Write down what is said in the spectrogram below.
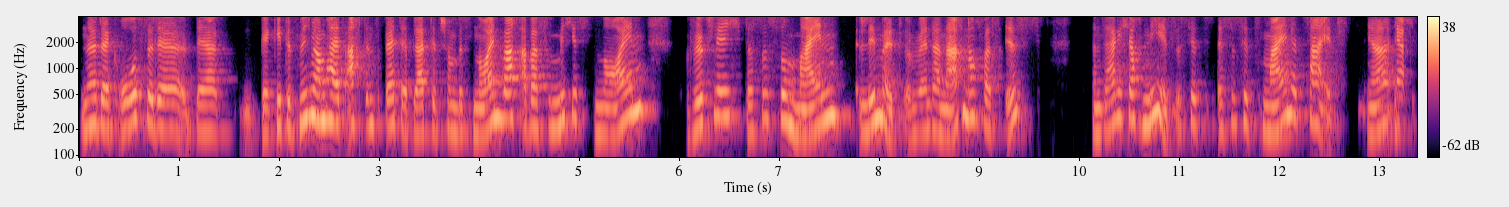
Ne, der Große, der, der, der geht jetzt nicht mehr um halb acht ins Bett, der bleibt jetzt schon bis neun wach. Aber für mich ist neun wirklich, das ist so mein Limit. Und wenn danach noch was ist, dann sage ich auch, nee, es ist jetzt, es ist jetzt meine Zeit. Ja, ja. ich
